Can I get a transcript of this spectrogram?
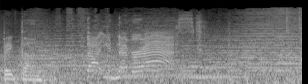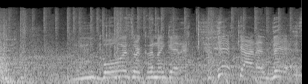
Big gun. Thought you'd never ask. You boys are gonna get a kick out of this.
